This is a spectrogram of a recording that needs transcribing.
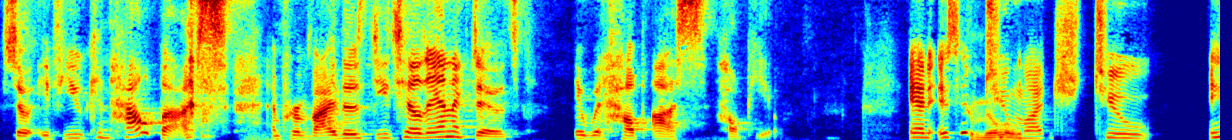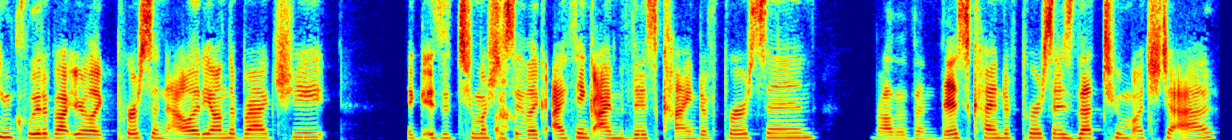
So if you can help us and provide those detailed anecdotes, it would help us help you. And is it Camille. too much to include about your like personality on the brag sheet? Like, is it too much to say, like, I think I'm this kind of person rather than this kind of person? Is that too much to add?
